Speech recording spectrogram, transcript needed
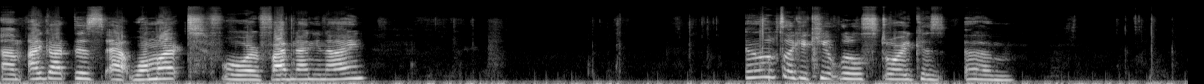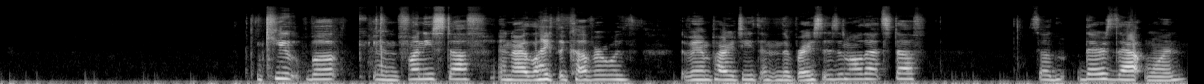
Um, I got this at Walmart for $5.99. And it looks like a cute little story because, um, cute book and funny stuff. And I like the cover with the vampire teeth and the braces and all that stuff. So there's that one.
